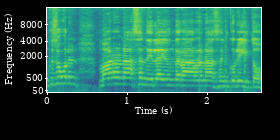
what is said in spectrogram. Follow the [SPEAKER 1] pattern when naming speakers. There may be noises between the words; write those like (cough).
[SPEAKER 1] Gusto ko rin maranasan nila yung nararanasan ko rito.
